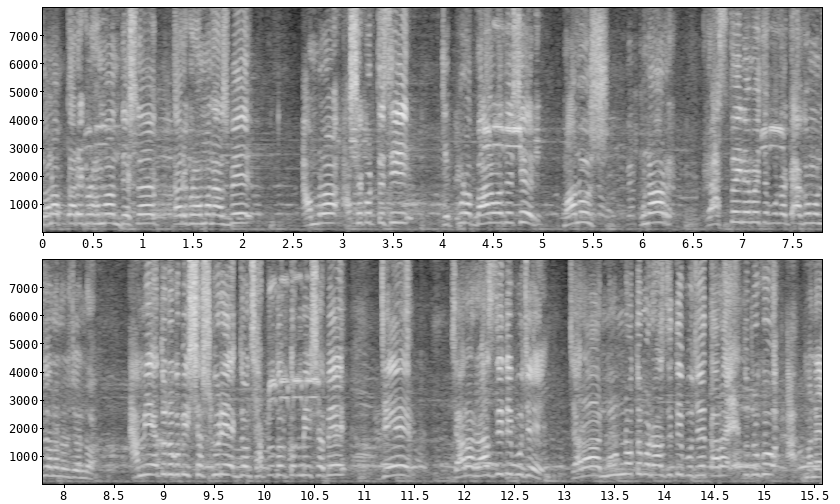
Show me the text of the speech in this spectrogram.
জনাব তারেক রহমান, দেশনায়ক তারেক রহমান আসবে। আমরা আশা করতেছি যে পুরো বাংলাদেশের মানুষ ওনার রাস্তায় নেমেছে ওনাকে আগমন জানানোর জন্য। আমি এতটুকু বিশ্বাস করি একজন ছাত্রদল কর্মী হিসাবে যে যারা রাজনীতি বুঝে যারা ন্যূনতম রাজনীতি বুঝে তারা এতটুকু মানে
